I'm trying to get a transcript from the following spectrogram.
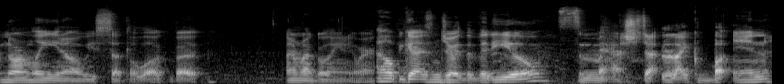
normally, you know, we set the look, but I'm not going anywhere. I hope you guys enjoyed the video. Smash that like button.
